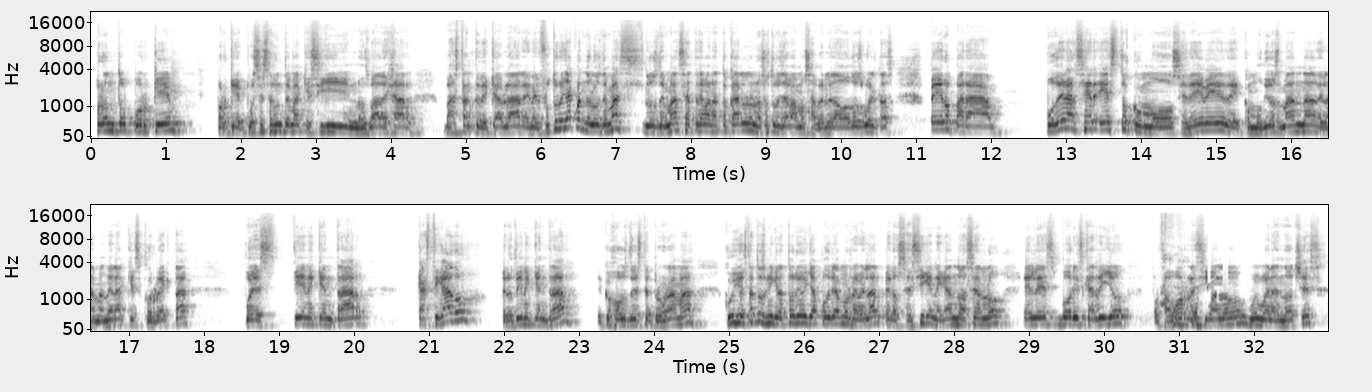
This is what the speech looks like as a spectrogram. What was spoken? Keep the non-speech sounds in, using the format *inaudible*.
pronto porque, porque pues es un tema que sí nos va a dejar bastante de qué hablar en el futuro. Ya cuando los demás, los demás se atrevan a tocarlo, nosotros ya vamos a haberle dado dos vueltas. Pero para poder hacer esto como se debe, de como Dios manda, de la manera que es correcta, pues tiene que entrar castigado, pero tiene que entrar el co-host de este programa, cuyo estatus migratorio ya podríamos revelar, pero se sigue negando a hacerlo. Él es Boris Carrillo. Por favor, *laughs* recíbalo. Muy buenas noches.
